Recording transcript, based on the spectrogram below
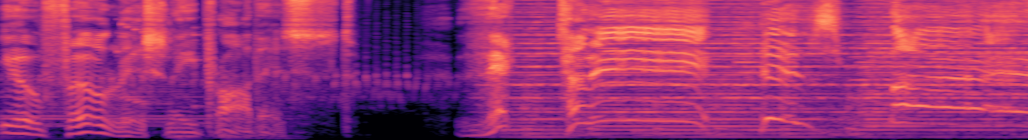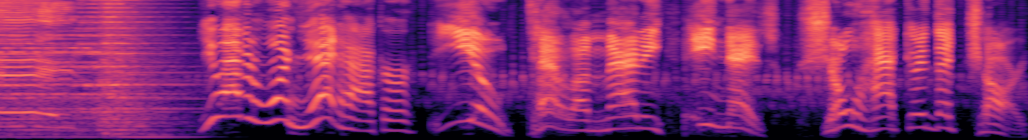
you foolishly promised. Victory is mine! You haven't won yet, Hacker. You tell him, Maddie. Inez, show Hacker the chart.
